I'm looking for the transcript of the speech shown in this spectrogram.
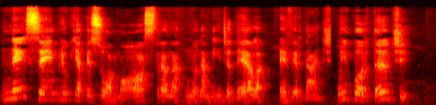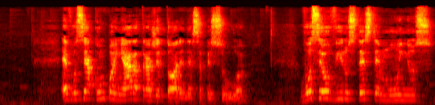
Nem sempre o que a pessoa mostra na, na mídia dela é verdade. O importante é você acompanhar a trajetória dessa pessoa, você ouvir os testemunhos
